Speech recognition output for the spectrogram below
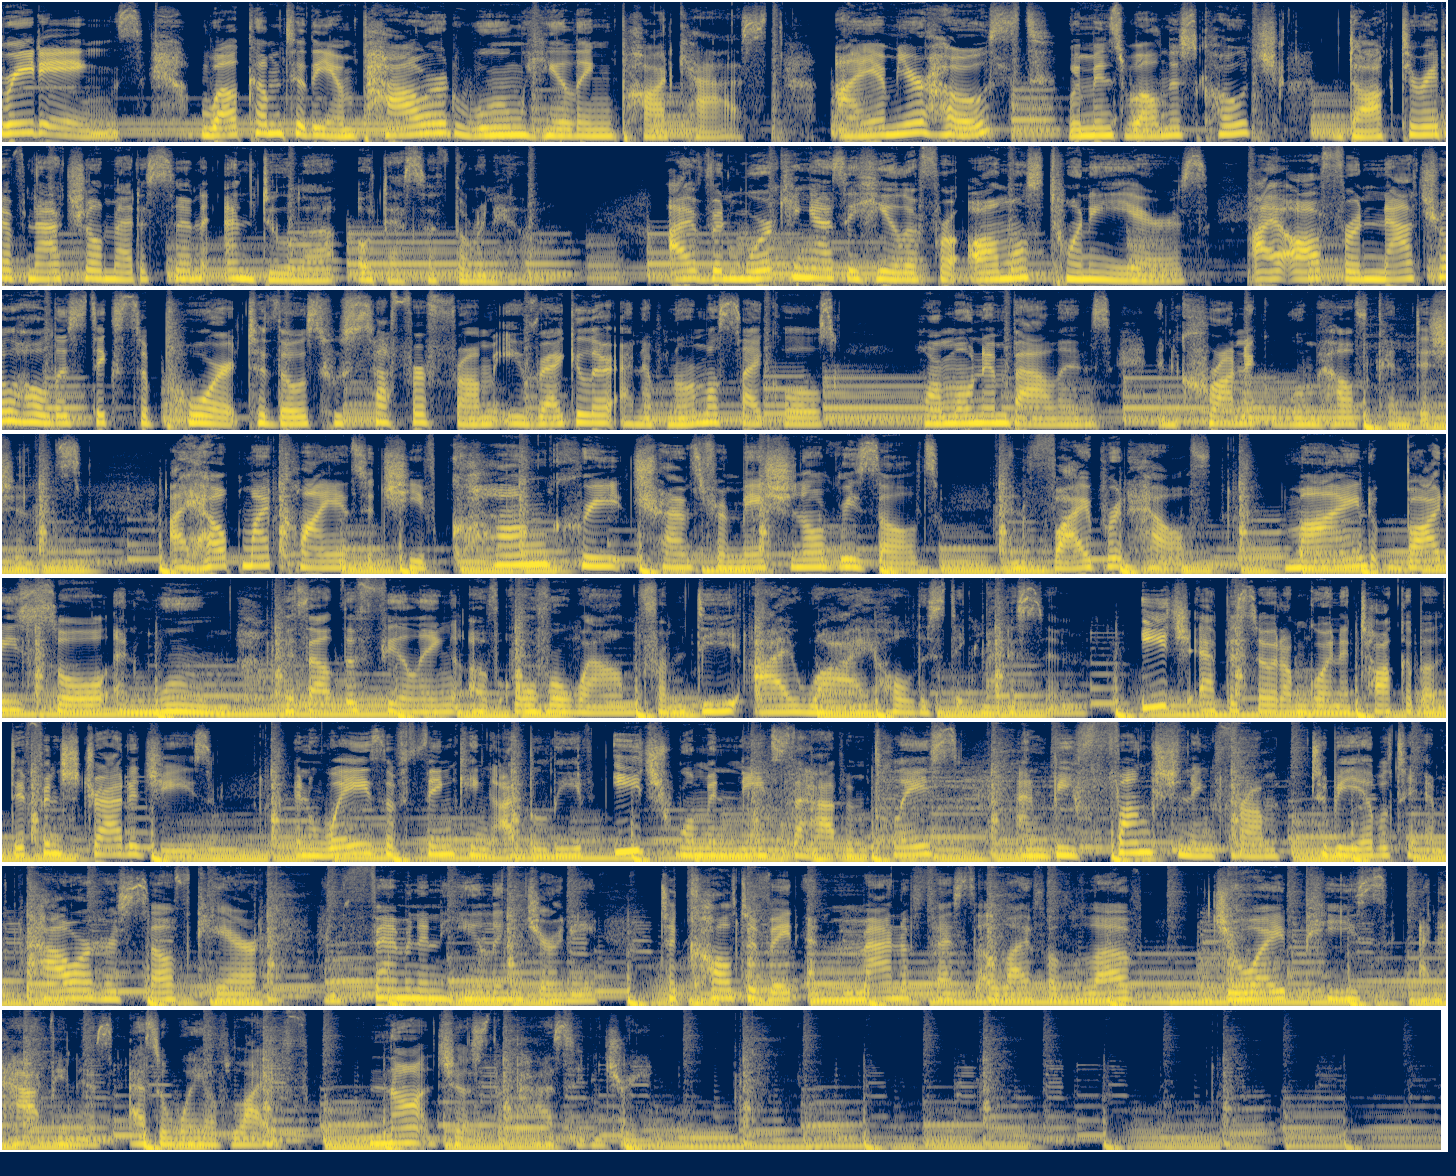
Greetings. Welcome to the Empowered Womb Healing Podcast. I am your host, women's wellness coach, doctorate of natural medicine, and doula Odessa Thornhill. I've been working as a healer for almost 20 years. I offer natural holistic support to those who suffer from irregular and abnormal cycles, hormone imbalance, and chronic womb health conditions. I help my clients achieve concrete transformational results and vibrant health, mind, body, soul, and womb without the feeling of overwhelm from DIY holistic medicine. Each episode, I'm going to talk about different strategies and ways of thinking I believe each woman needs to have in place and be functioning from to be able to empower her self care and feminine healing journey to cultivate and manifest a life of love, joy, peace, and happiness as a way of life not just a passing dream.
